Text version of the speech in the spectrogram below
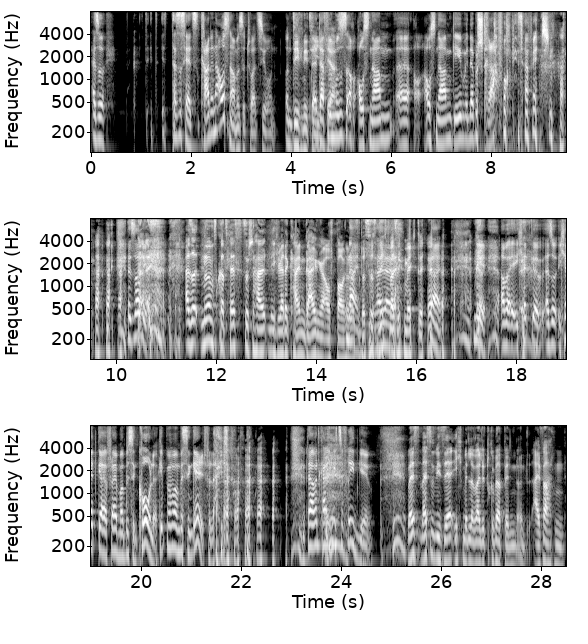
also das ist ja jetzt gerade eine Ausnahmesituation. Und Definitiv. dafür ja. muss es auch Ausnahmen, äh, Ausnahmen geben in der Bestrafung dieser Menschen. Sorry. Also nur um es kurz festzuhalten, ich werde keinen Galgen aufbauen. Nein, das ist nein, nicht, nein, was ich möchte. Nein. Nee, aber ich hätte, also ich hätte gerne vielleicht mal ein bisschen Kohle. Gib mir mal ein bisschen Geld vielleicht. Damit kann ich mich zufrieden geben. Weißt, weißt du, wie sehr ich mittlerweile drüber bin und einfach einen,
